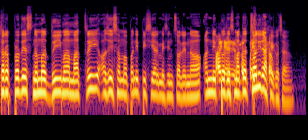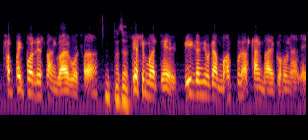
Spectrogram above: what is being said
तर प्रदेश नम्बर दुईमा मात्रै अझैसम्म पनि पिसिआर मेसिन चलेन अन्य प्रदेशमा त चलिराखेको छ। सबै प्रदेशमा गएको छ। हजुर। त्यसमध्ये वीरगञ्ज एउटा महत्त्वपूर्ण स्थान भएको हुनाले।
